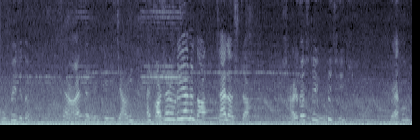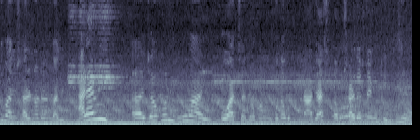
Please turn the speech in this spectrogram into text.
ঘুম পেয়েছে তো? হ্যাঁ, আমি উঠে জানো দশ সাড়ে দশটা। সাড়ে দশটায় উঠেছিস এখন তো বাজে সাড়ে নটা বাজে। আর আমি যখন ঘুমাই। ও আচ্ছা যখন কোথাও না যাস তখন সাড়ে দশটায় উঠি। হ্যাঁ।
